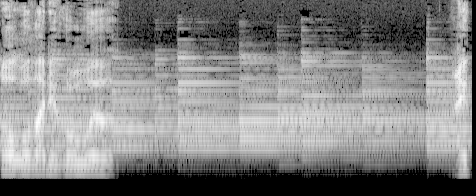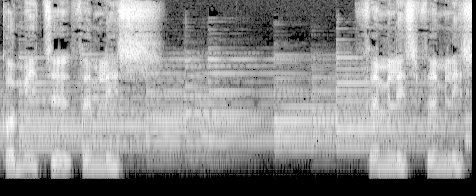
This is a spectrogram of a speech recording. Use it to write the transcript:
all over the whole world. I commit uh, families, families, families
